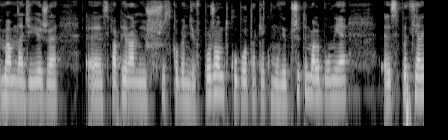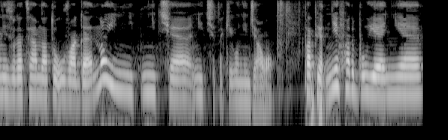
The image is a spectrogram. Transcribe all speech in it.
Mam nadzieję, że e, z papierami już wszystko będzie w porządku, bo tak jak mówię, przy tym albumie e, specjalnie zwracałam na to uwagę, no i ni- nic się, nic się takiego nie działo. Papier nie farbuje, nie,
